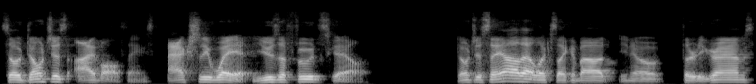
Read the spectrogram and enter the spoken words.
So don't just eyeball things, actually weigh it. Use a food scale. Don't just say, oh, that looks like about, you know, 30 grams.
